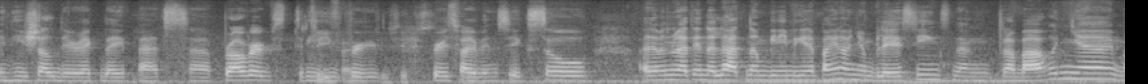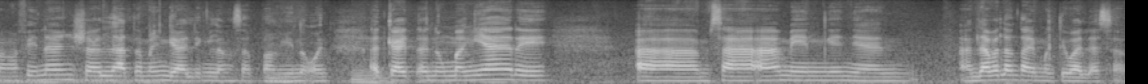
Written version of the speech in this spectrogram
and He shall direct thy paths. Sa Proverbs 3, 3, 5 ver- to 6. verse 5 and 6. So, alam naman natin na lahat ng binibigyan ng Panginoon, yung blessings ng trabaho niya, yung mga financial, lahat naman galing lang sa Panginoon. At kahit anong mangyari um, sa amin, ganyan, ah, dapat lang tayo magtiwala sa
